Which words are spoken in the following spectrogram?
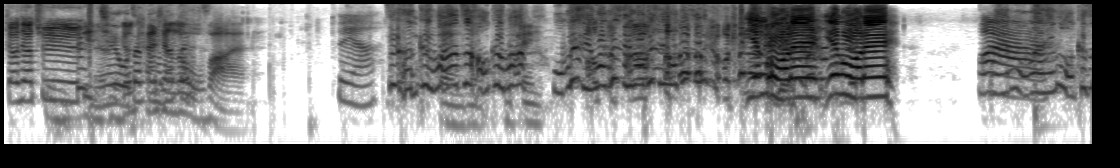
掉下去！引擎哎我在跟开箱都无法哎。对呀，这个很可怕，对这好可怕！我不行，我不行，我不行，我不行！我看到烟火嘞，烟火嘞！我有我哇，有我，可是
